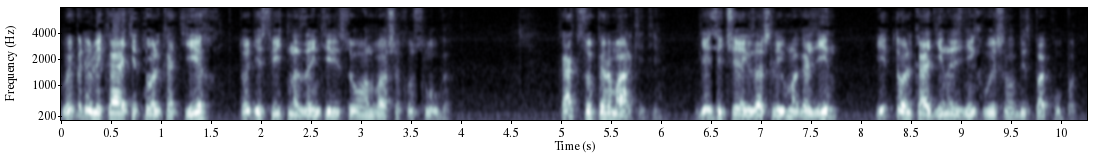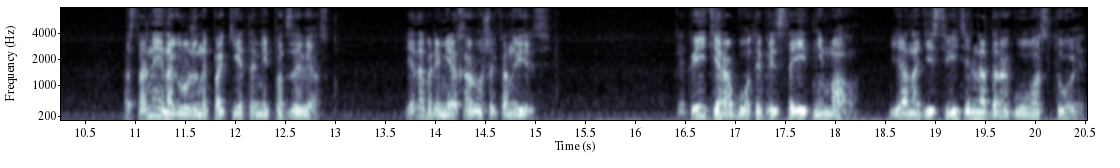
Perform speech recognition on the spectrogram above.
Вы привлекаете только тех, кто действительно заинтересован в ваших услугах. Как в супермаркете. 10 человек зашли в магазин, и только один из них вышел без покупок. Остальные нагружены пакетами под завязку. Это пример хорошей конверсии. Как видите, работы предстоит немало, и она действительно дорогого стоит.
